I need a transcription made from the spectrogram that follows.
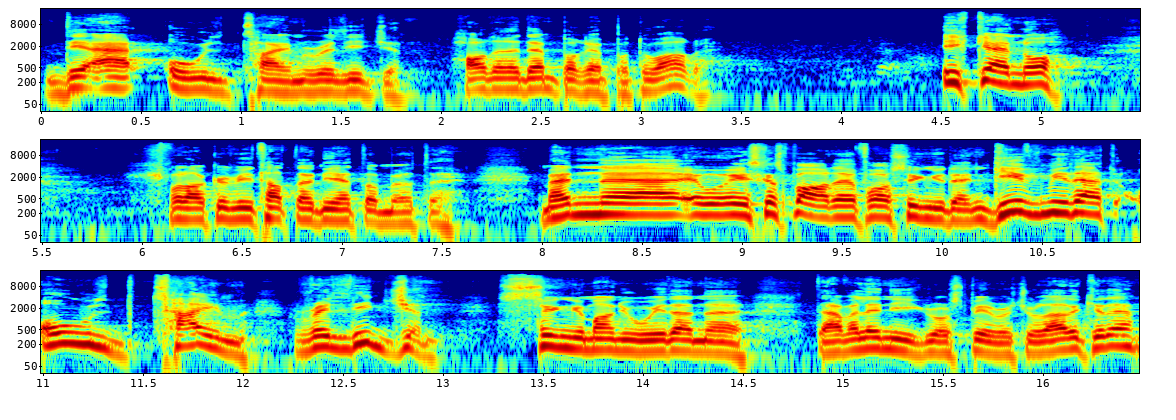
det er old time religion. Har dere den på repertoaret? Ikke ennå, for da kunne vi tatt den i ettermøtet. Men uh, jeg skal spare dere for å synge den. Give me that old time religion, synger man jo i denne det er vel en negro spiritual, er det ikke det?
